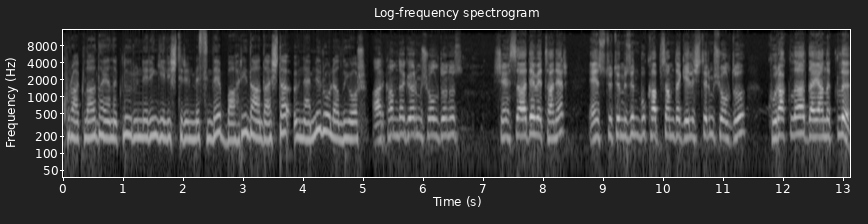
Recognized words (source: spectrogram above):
Kuraklığa dayanıklı ürünlerin geliştirilmesinde Bahri Dağdaş da önemli rol alıyor. Arkamda görmüş olduğunuz Şehzade ve Taner enstitümüzün bu kapsamda geliştirmiş olduğu kuraklığa dayanıklı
